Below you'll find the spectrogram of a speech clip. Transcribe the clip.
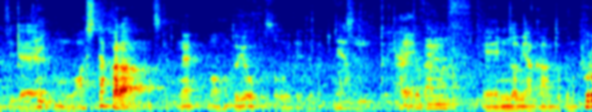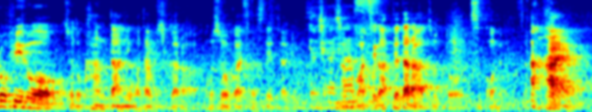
日で、はい。もう明日からなんですけどね、まあ、本当ようこそおいでいただきま本したありがとうございます、えー二宮監督のプロフィールをちょっと簡単に私からご紹介させていただきます。よろしくお願いします。なんか間違ってたらちょっと突っ込んでください。あはい。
